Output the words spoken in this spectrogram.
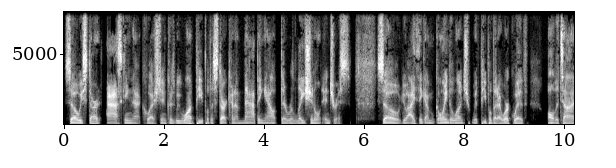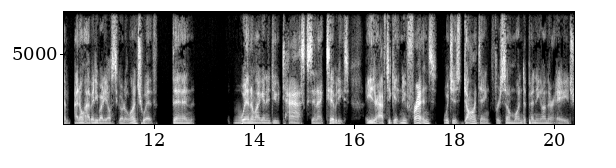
So we start asking that question because we want people to start kind of mapping out their relational interests. So do I think I'm going to lunch with people that I work with all the time? I don't have anybody else to go to lunch with. Then when am I going to do tasks and activities? I either have to get new friends, which is daunting for someone depending on their age,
